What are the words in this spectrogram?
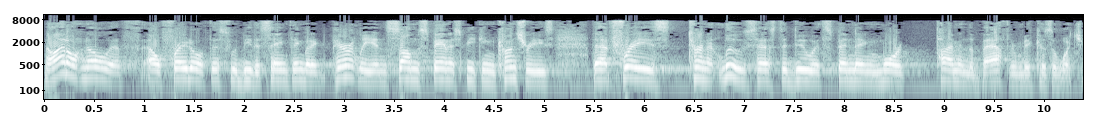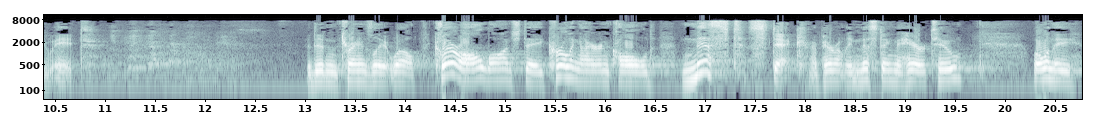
Now I don't know if Alfredo, if this would be the same thing, but apparently in some Spanish speaking countries, that phrase, turn it loose, has to do with spending more time in the bathroom because of what you ate. It didn't translate well. Clairol launched a curling iron called Mist Stick, apparently misting the hair too. Well, when they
